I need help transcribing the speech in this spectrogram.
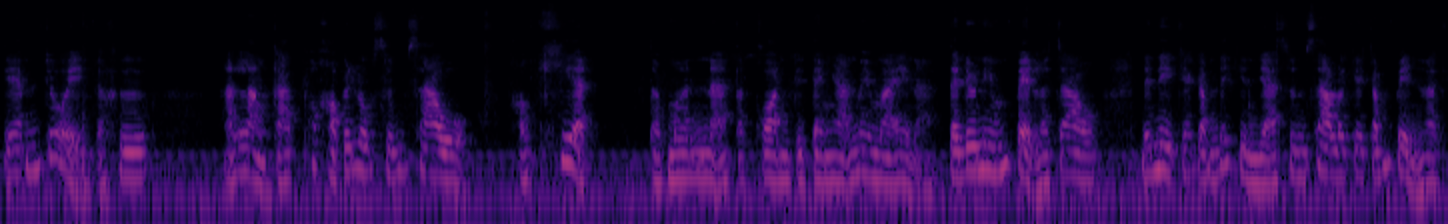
แกมจ่วยก็คือหันหลังกลับเพราะเขาเป็นโรคซึมเศร้า เขาเครียด แต่เมินนะแต่ก่อนติดแต่งงานใหม่ๆนะแต่เดี๋ยวนี้มันเป็นแล้วเจ้าเดี๋ยวนี้แกกำได้กินยาซึมเศร้าแล้วแกกำเป็นแล้วแก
